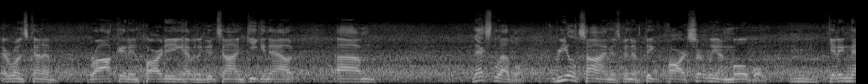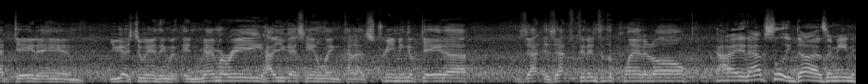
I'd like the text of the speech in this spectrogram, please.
Everyone's kind of rocking and partying, having a good time, geeking out. Um, next level, real time has been a big part, certainly on mobile. Mm. Getting that data in. You guys do anything with in memory? How are you guys handling kind of streaming of data? Is that, is that fit into the plan at all? Uh, it absolutely does. I mean,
